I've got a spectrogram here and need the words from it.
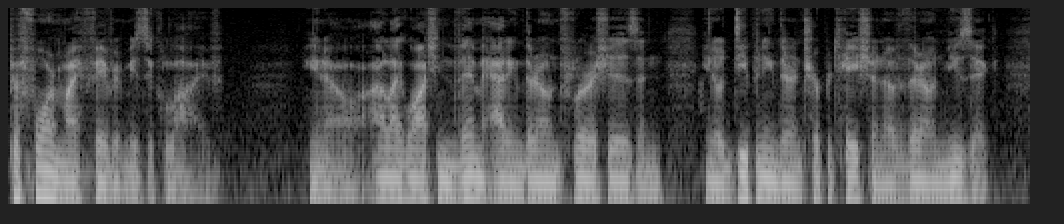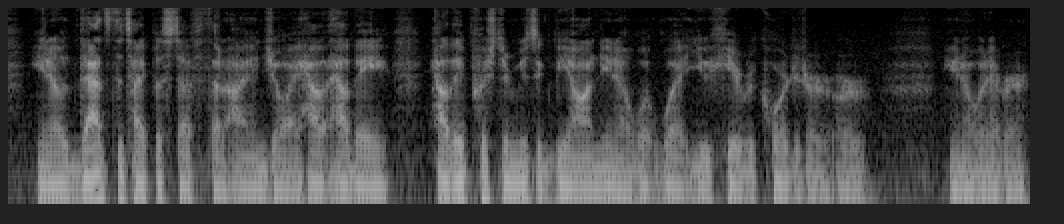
perform my favorite music live. You know, I like watching them adding their own flourishes and you know, deepening their interpretation of their own music. You know, that's the type of stuff that I enjoy. How how they how they push their music beyond, you know, what what you hear recorded or or you know, whatever.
